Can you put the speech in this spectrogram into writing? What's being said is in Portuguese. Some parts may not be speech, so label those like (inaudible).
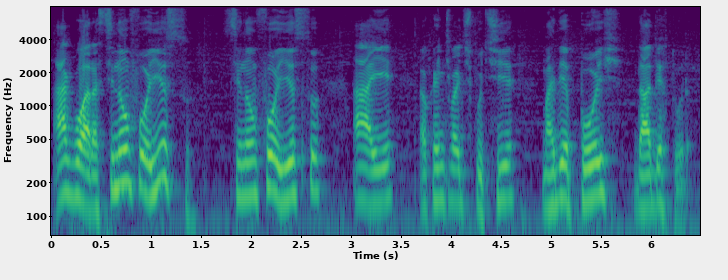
Agora, se não for isso, se não for isso, aí é o que a gente vai discutir, mas depois da abertura.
